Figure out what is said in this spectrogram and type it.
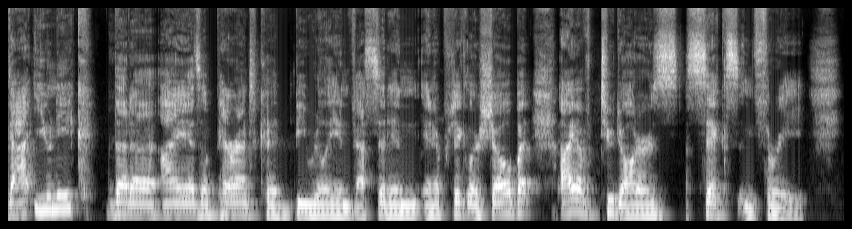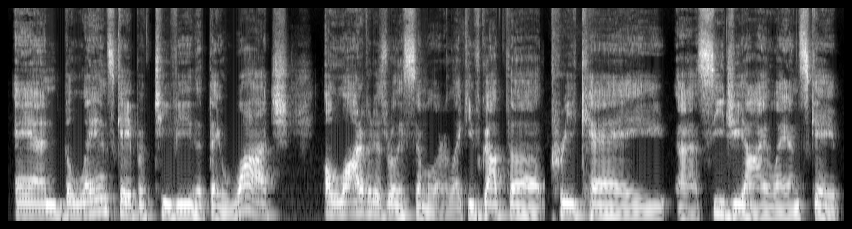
that unique that uh, I, as a parent, could be really invested in in a particular show. But I have two daughters, six and three, and the landscape of TV that they watch, a lot of it is really similar. Like you've got the pre-K uh, CGI landscape.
